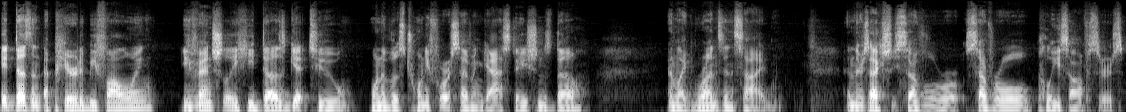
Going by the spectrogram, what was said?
It doesn't appear to be following. Eventually, he does get to one of those 24 7 gas stations, though, and like runs inside. And there's actually several several police officers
